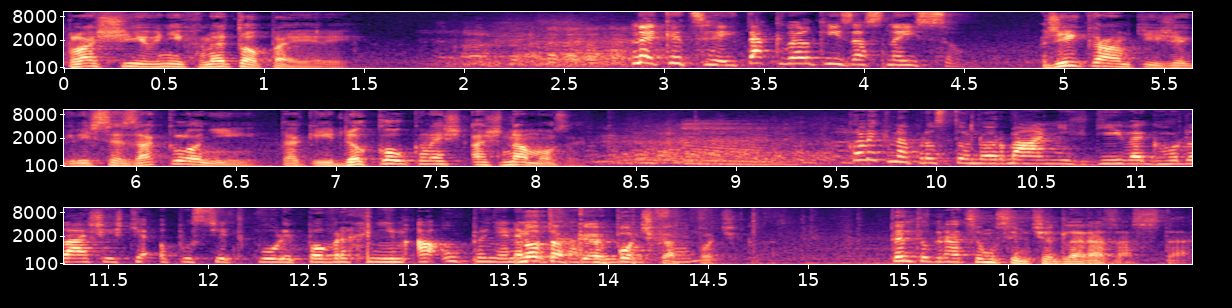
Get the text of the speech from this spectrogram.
plaší v nich netopejry. Nekecej, tak velký zas nejsou. Říkám ti, že když se zakloní, tak jí dokoukneš až na mozek. Kolik naprosto normálních dívek hodláš ještě opustit kvůli povrchním a úplně No tak eh, počkat, věcem? počkat. Tentokrát se musím Chandlera zastat.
